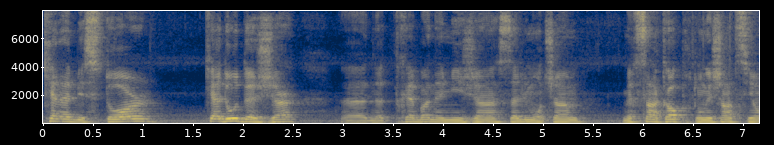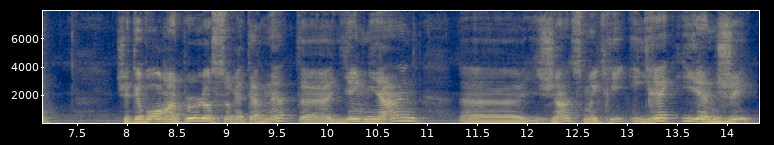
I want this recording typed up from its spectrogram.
Cannabis Store. Cadeau de Jean, euh, notre très bon ami Jean. Salut mon chum, merci encore pour ton échantillon. J'ai été voir un peu là, sur internet, euh, Yang. Euh, Jean, tu m'as écrit Y-I-N-G,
